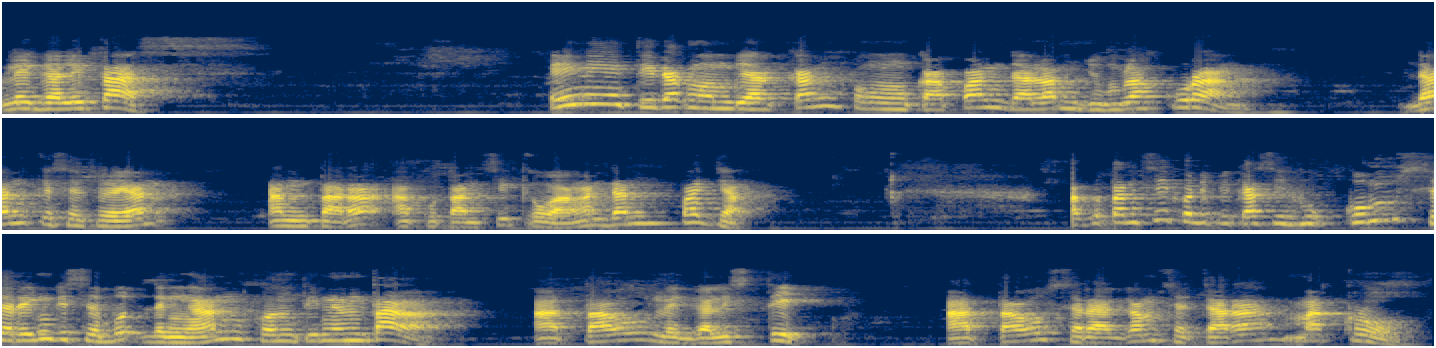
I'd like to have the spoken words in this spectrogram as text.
legalitas. Ini tidak membiarkan pengungkapan dalam jumlah kurang dan kesesuaian antara akuntansi keuangan dan pajak. Akuntansi kodifikasi hukum sering disebut dengan kontinental atau legalistik atau seragam secara makro.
